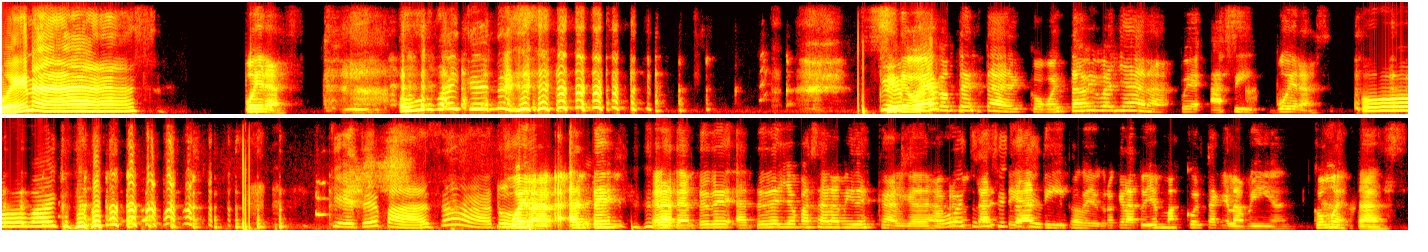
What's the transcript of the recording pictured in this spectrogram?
Buenas. Buenas. Oh my goodness. Si ¿Qué te voy a pasa? contestar como está mi mañana, pues así, buenas. Oh my God. ¿Qué te pasa? ¿Todo Bueno, antes, espérate, antes de, antes de yo pasar a mi descarga, déjame Oh, preguntarte a ti, porque yo creo que la tuya es más corta que la mía. ¿Cómo Ajá. estás?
